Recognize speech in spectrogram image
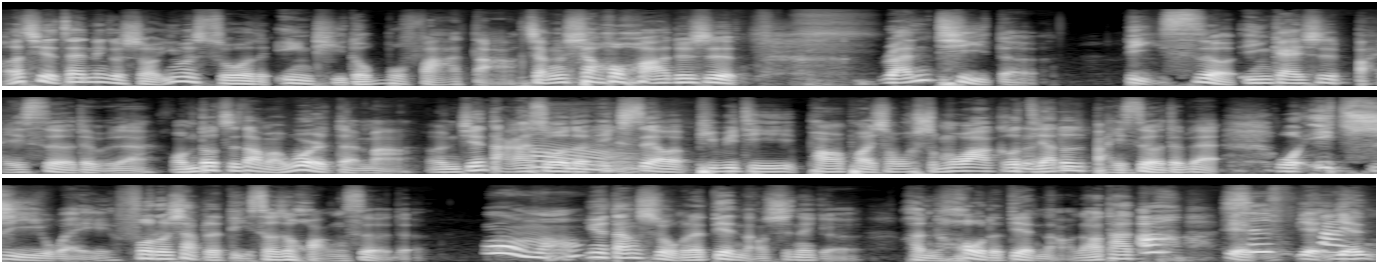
而且在那个时候，因为所有的硬体都不发达，讲个笑话就是软体的。底色应该是白色，对不对？我们都知道嘛，Word 嘛，呃你今天打开所有的嗯 Excel、PPT、PowerPoint 什么什么挖沟底下都是白色，对不对？我一直以为 Photoshop 的底色是黄色的，为什么？因为当时我们的电脑是那个很厚的电脑，然后它哦也也也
